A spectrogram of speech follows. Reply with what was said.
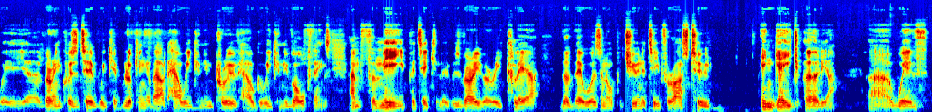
We are very inquisitive. We keep looking about how we can improve, how we can evolve things. And for me, particularly, it was very, very clear that there was an opportunity for us to engage earlier uh, with uh,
